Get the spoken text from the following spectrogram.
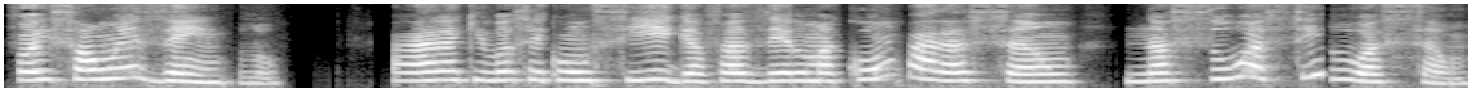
foi só um exemplo para que você consiga fazer uma comparação na sua situação.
